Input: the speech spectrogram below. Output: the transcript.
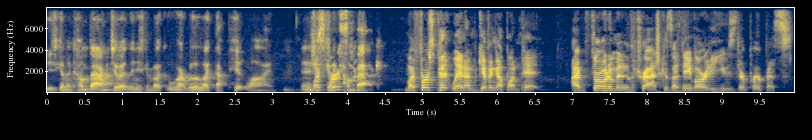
He's gonna come back to it, and then he's gonna be like, "Ooh, I really like that Pitt line," and it's My just gonna first- come back. My first Pitt win, I'm giving up on Pitt. I'm throwing them into the trash because they've already used their purpose.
